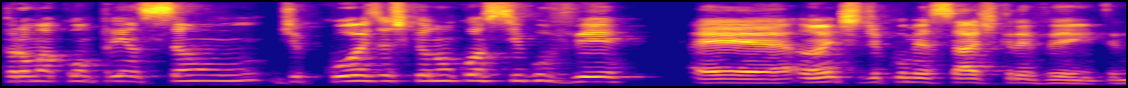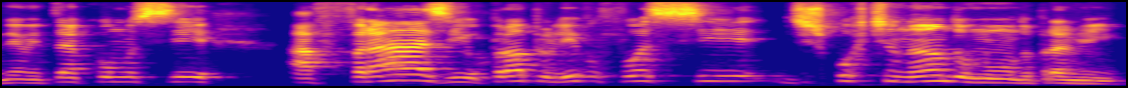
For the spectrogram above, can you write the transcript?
para uma compreensão de coisas que eu não consigo ver é, antes de começar a escrever, entendeu? Então é como se a frase e o próprio livro fosse descortinando o mundo para mim.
